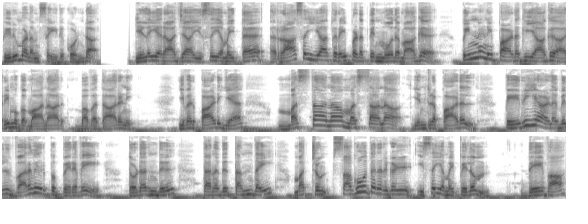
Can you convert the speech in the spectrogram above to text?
திருமணம் செய்து கொண்டார். இளையராஜா இசையமைத்த ராசையா திரைப்படத்தின் மூலமாக பின்னணி பாடகியாக அறிமுகமானார் பவதாரணி. இவர் பாடிய மஸ்தானா மஸ்தானா என்ற பாடல் பெரிய அளவில் வரவேற்பு பெறவே தொடர்ந்து தனது தந்தை மற்றும் சகோதரர்கள் இசையமைப்பிலும் தேவா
